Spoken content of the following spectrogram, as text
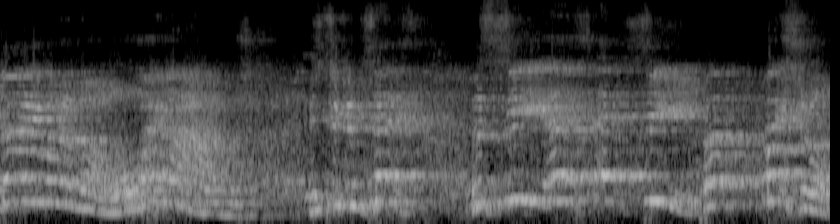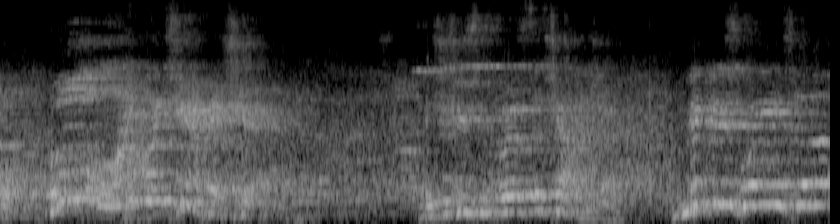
Diamond Lounge, is to contest the CSFC Professional Lightweight Championship. Introducing first the challenger, making his way into the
